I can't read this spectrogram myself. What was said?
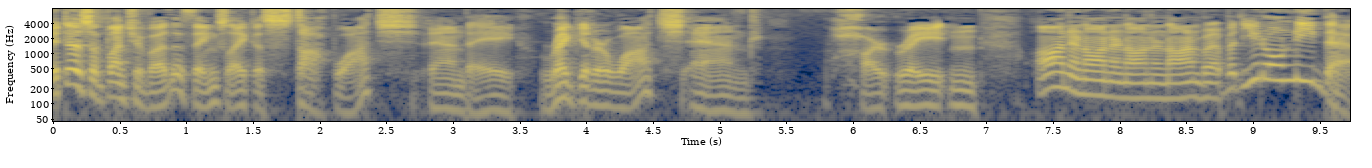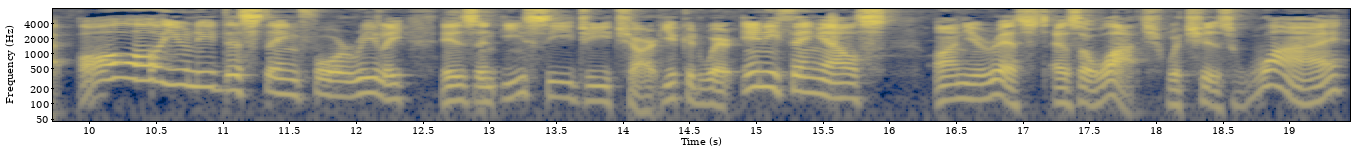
It does a bunch of other things like a stopwatch and a regular watch and heart rate and on and on and on and on. But, but you don't need that. All you need this thing for really is an ECG chart. You could wear anything else on your wrist as a watch, which is why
